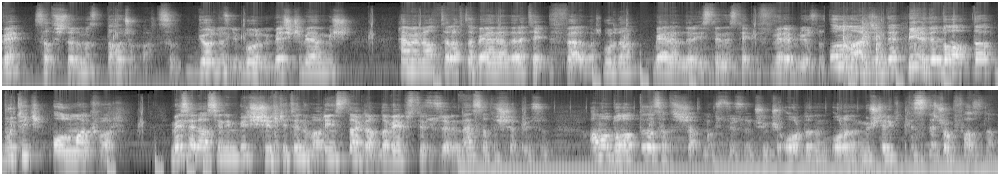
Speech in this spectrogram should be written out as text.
ve satışlarımız daha çok artsın. Gördüğünüz gibi bu ürünü 5 kişi beğenmiş. Hemen alt tarafta beğenenlere teklifler var. Buradan beğenenlere istediğiniz teklifi verebiliyorsunuz. Onun haricinde bir de dolapta butik olmak var. Mesela senin bir şirketin var. Instagram'da web sitesi üzerinden satış yapıyorsun. Ama dolapta da satış yapmak istiyorsun. Çünkü oradanın oranın müşteri kitlesi de çok fazla.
